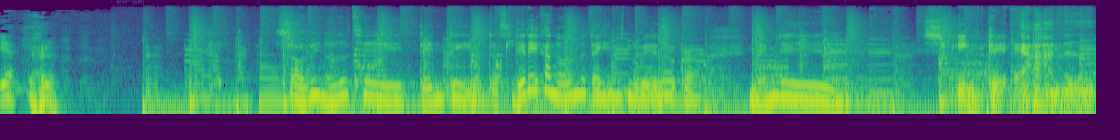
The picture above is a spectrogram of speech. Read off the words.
ja. Så er vi nået til den del, der slet ikke har noget med dagens novelle at gøre, nemlig Svinkeærnet.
